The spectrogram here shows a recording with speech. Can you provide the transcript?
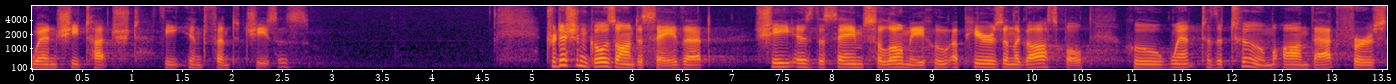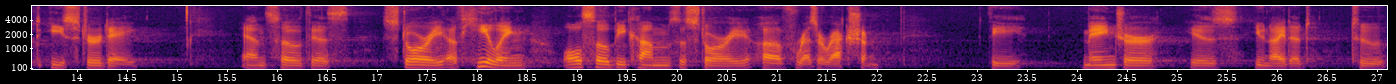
when she touched the infant Jesus. Tradition goes on to say that she is the same Salome who appears in the Gospel who went to the tomb on that first Easter day. And so this story of healing also becomes a story of resurrection. The manger is united to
